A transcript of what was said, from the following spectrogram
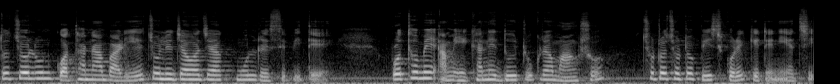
তো চলুন কথা না বাড়িয়ে চলে যাওয়া যাক মূল রেসিপিতে প্রথমে আমি এখানে দুই টুকরা মাংস ছোট ছোট পিস করে কেটে নিয়েছি।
